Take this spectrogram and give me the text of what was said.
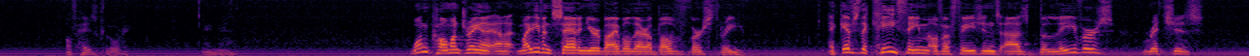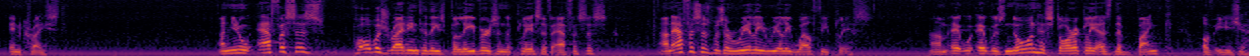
of his glory. Amen. One commentary, and it might even say it in your Bible there above verse 3, it gives the key theme of Ephesians as believers' riches in Christ. And you know, Ephesus, Paul was writing to these believers in the place of Ephesus, and Ephesus was a really, really wealthy place. Um, it, it, was known historically as the Bank of Asia.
